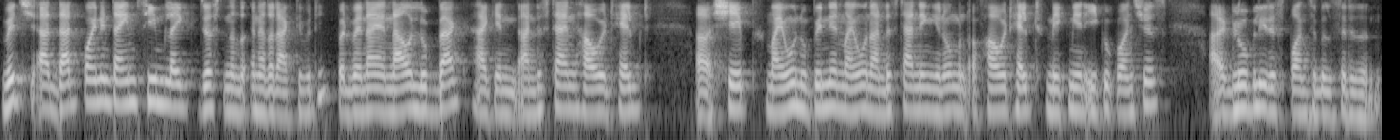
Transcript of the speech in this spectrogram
which at that point in time seemed like just another, another activity. But when I now look back, I can understand how it helped uh, shape my own opinion, my own understanding, you know, of how it helped make me an eco-conscious a globally responsible citizen.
